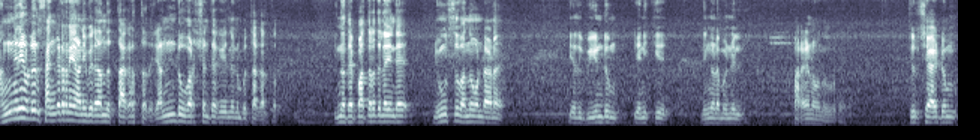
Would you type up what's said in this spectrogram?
അങ്ങനെയുള്ളൊരു സംഘടനയാണ് ഇവർ അന്ന് തകർത്തത്. രണ്ടു വർഷം തികയുന്നതിന് മുമ്പ് തകർത്തത്. ഇന്നത്തെ പത്രത്തിൽ അതിന്റെ ന്യൂസ് വന്നുകൊണ്ടാണ് ഇത് വീണ്ടും എനിക്ക് നിങ്ങളുടെ മുന്നിൽ പറയണമെന്ന് തോന്നുന്നത് തീർച്ചയായിട്ടും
